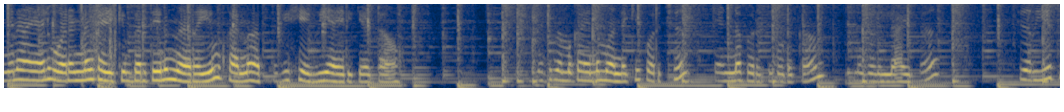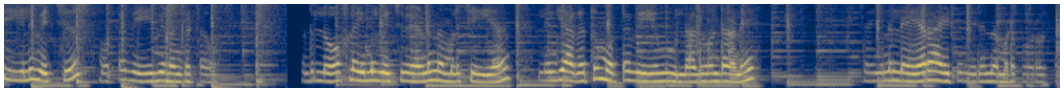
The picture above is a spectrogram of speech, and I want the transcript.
എങ്ങനെ ആയാലും ഒരെണ്ണം കഴിക്കുമ്പോഴത്തേനും നിറയും. കാരണം അത്രയ്ക്ക് ഹെവി ആയിരിക്കും കേട്ടോ. എന്നിട്ട് നമുക്ക് അതിന്റെ മണ്ടയ്ക്ക് കുറച്ച് എണ്ണ പുരട്ടി കൊടുക്കാം മുകളിലായിട്ട്. ചെറിയ തീയിൽ വെച്ച് മുട്ട വേവിടണം കേട്ടോ. അതുകൊണ്ട് ലോ ഫ്ലെയിമിൽ വെച്ച് വേണം നമ്മൾ ചെയ്യാൻ. അല്ലെങ്കിൽ അകത്തും മുട്ട വേവില്ല അതുകൊണ്ടാണ് ഇങ്ങനെ ലെയറായിട്ട് വരും നമ്മുടെ പൊറോട്ട.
